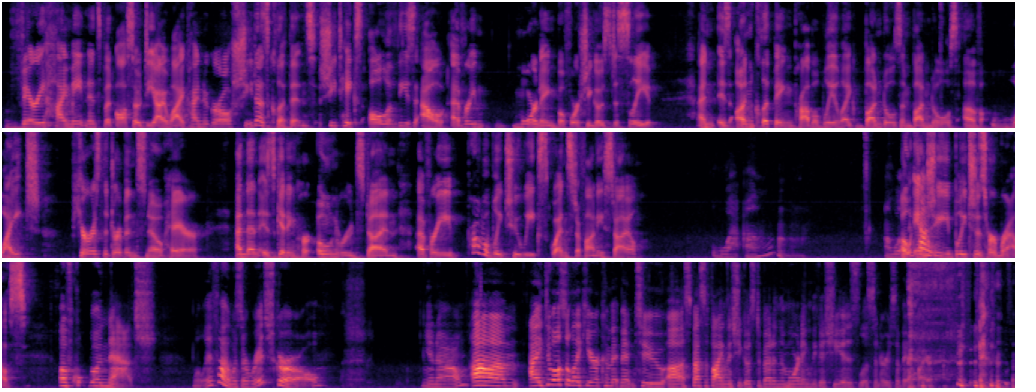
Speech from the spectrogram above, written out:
very high maintenance but also DIY kind of girl. She does clip ins. She takes all of these out every morning before she goes to sleep and is unclipping probably like bundles and bundles of white, pure as the driven snow hair. And then is getting her own roots done every probably two weeks, Gwen Stefani style. Wow. Oh. Uh, Well, Oh, and I- she bleaches her brows. of course, well, Natch. Well, if I was a rich girl, You know, um, I do also like your commitment to uh, specifying that she goes to bed in the morning because she is listeners a vampire.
